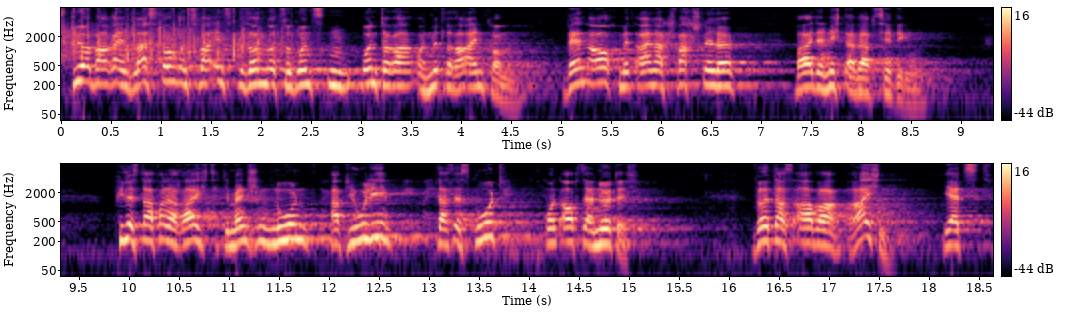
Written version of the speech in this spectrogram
spürbare Entlastung, und zwar insbesondere zugunsten unterer und mittlerer Einkommen, wenn auch mit einer Schwachstelle bei den Nichterwerbstätigen. Vieles davon erreicht die Menschen nun ab Juli. Das ist gut und auch sehr nötig. Wird das aber reichen jetzt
